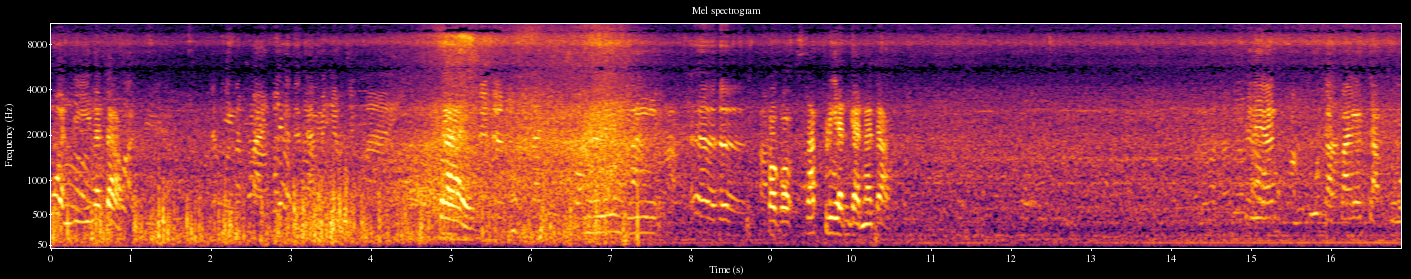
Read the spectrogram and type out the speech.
ม่วนดีนะเจ้า ใช่มีมีเขาก็รับเปลี่ยนกันนะเจ้าเรียนจับไปแล้วจับตัว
